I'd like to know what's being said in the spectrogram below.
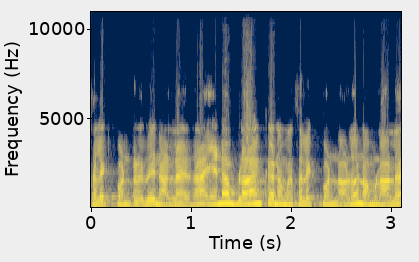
செலக்ட் பண்ணுறது நல்லது தான் ஏன்னா பிளாங்கை நம்ம செலக்ட் பண்ணாலும் நம்மளால்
